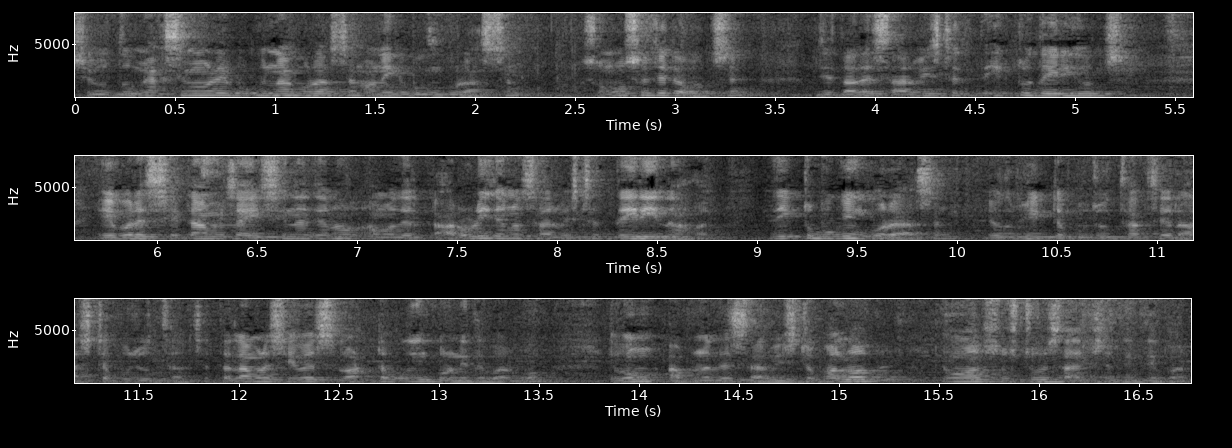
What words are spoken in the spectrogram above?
সেহেতু ম্যাক্সিমামে বুকিং না করে আসছেন অনেকে বুকিং করে আসছেন। সমস্যা যেটা হচ্ছে যে তাদের সার্ভিসটা দিতে একটু দেরি হচ্ছে। এবারে সেটা আমি চাইছি না যেন আমাদের কারোরই যেন সার্ভিসটা দেরি না হয়। যদি একটু বুকিং করে আসেন যেহেতু ভিড়টা প্রচুর থাকছে রাশটা প্রচুর থাকছে তাহলে আমরা সেভাবে স্লটটা বুকিং করে নিতে পারব এবং আপনাদের সার্ভিসটা ভালো হবে এবং আমরা সুষ্ঠুভাবে সার্ভিসটা দিতে পারব।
